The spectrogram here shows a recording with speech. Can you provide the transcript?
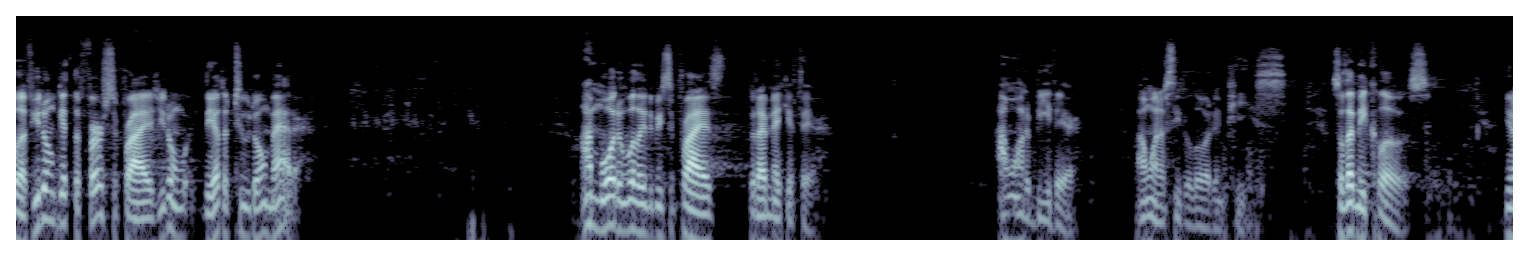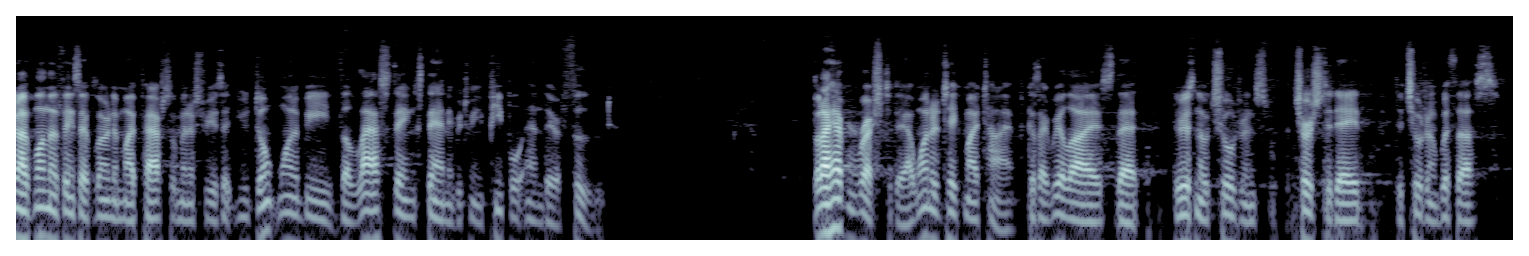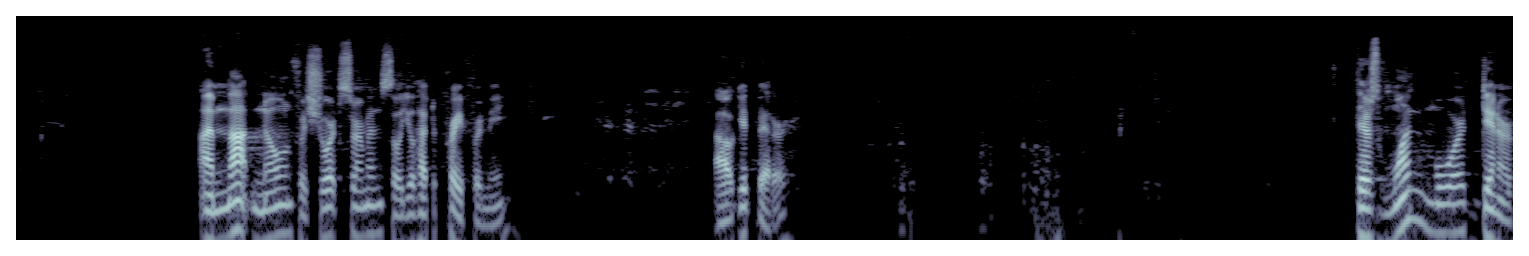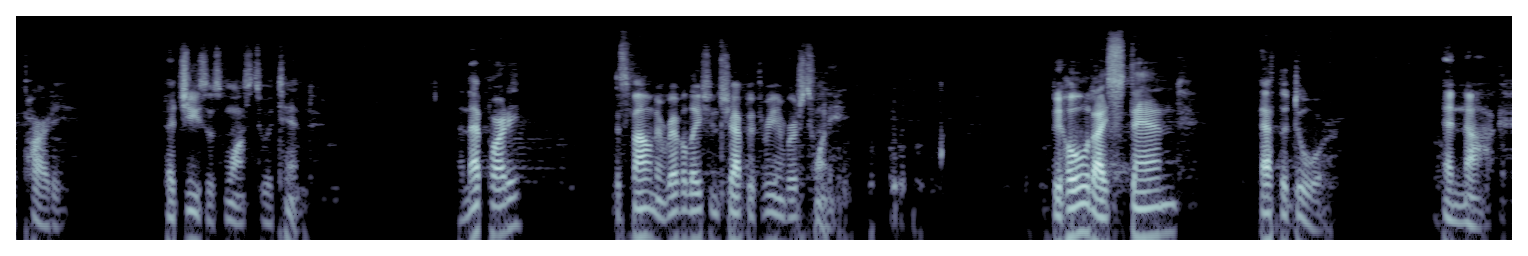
Well, if you don't get the first surprise, you don't the other two don't matter. I'm more than willing to be surprised that I make it there. I want to be there. I want to see the Lord in peace. So let me close. You know, one of the things I've learned in my pastoral ministry is that you don't want to be the last thing standing between people and their food. But I haven't rushed today. I wanted to take my time because I realize that there is no children's church today, the children are with us. I'm not known for short sermons, so you'll have to pray for me. I'll get better. There's one more dinner party that Jesus wants to attend. And that party is found in Revelation chapter 3 and verse 20. Behold, I stand at the door and knock.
